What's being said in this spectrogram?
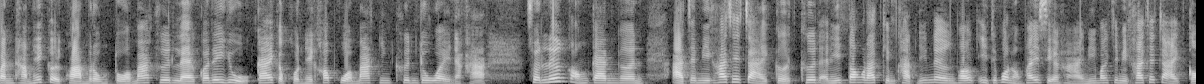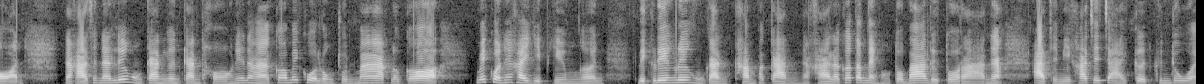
มันทำให้เกิดความลงตัวมากขึ้น แล้วก็ได้อยู่ใกล้กับคนในครอบครัวมากยิ่งขึ้นด้วยนะคะ ส่วนเรื่องของการเงินอาจจะมีค่าใช้จ่ายเกิดขึ้น อันนี้ต้องรัดเข็มขัดนิดนึงเพราะอิทธิพลของไพ่เสียหายนี่มักจะมีค่าใช้จ่ายก่อนนะคะ ฉะนั้นเรื่องของการเงินการทองเนี่ยนะคะ ก็ไม่ควรลงทุนมากแล้วก็ ไม่ควรให้ใครหยิบยืมเงิน หลีกเลี่ยงเรื่องของการค้ำประกันนะคะ แล้วก็ตำแหน่งของตัวบ้านหรือตัวร้านเนี่ยอาจจะมีค่าใช้จ่ายเกิดขึ้นด้วย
